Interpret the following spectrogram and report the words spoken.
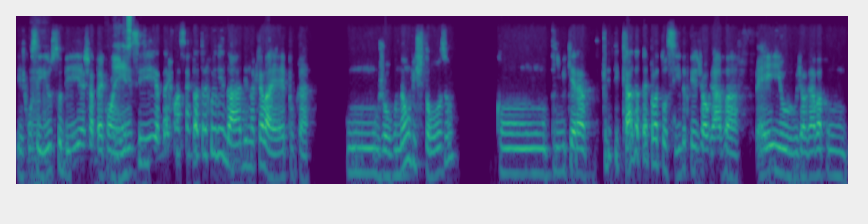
E conseguiu subir a Chapecoense isso. até com uma certa tranquilidade naquela época. Um jogo não vistoso, com um time que era criticado até pela torcida, porque jogava feio, jogava com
